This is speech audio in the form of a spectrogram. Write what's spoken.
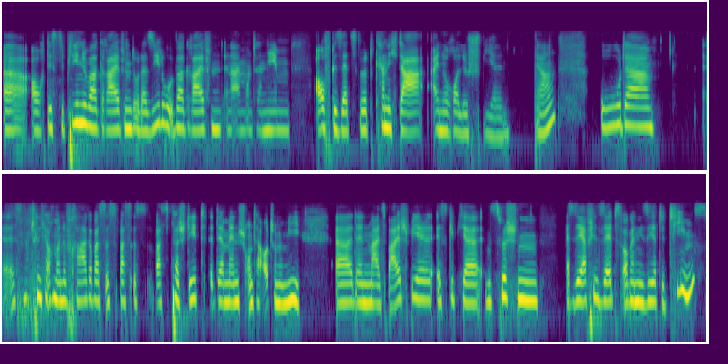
äh, auch disziplinübergreifend oder siloübergreifend in einem Unternehmen aufgesetzt wird, kann ich da eine Rolle spielen. Ja? Oder ist natürlich auch mal eine Frage, was ist, was ist, was versteht der Mensch unter Autonomie? Äh, denn mal als Beispiel, es gibt ja inzwischen sehr viel selbstorganisierte Teams,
